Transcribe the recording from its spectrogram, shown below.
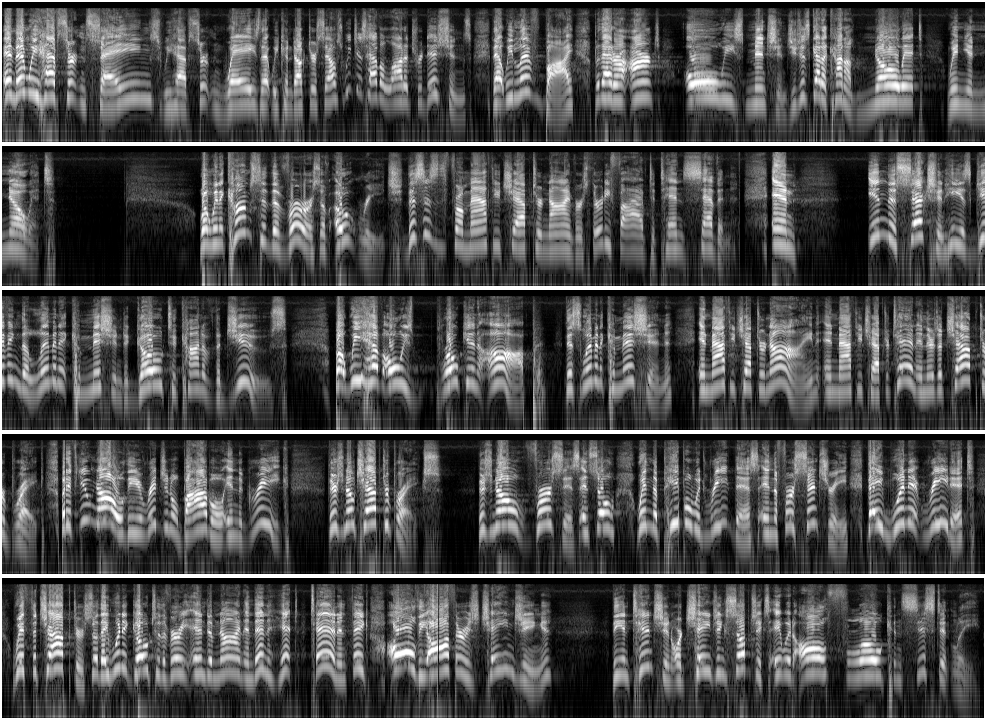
And then we have certain sayings, we have certain ways that we conduct ourselves. We just have a lot of traditions that we live by, but that are, aren't always mentioned. You just got to kind of know it when you know it. Well, when it comes to the verse of outreach, this is from Matthew chapter 9, verse 35 to 10 7. And in this section, he is giving the limited commission to go to kind of the Jews. But we have always broken up this limited commission in Matthew chapter 9 and Matthew chapter 10, and there's a chapter break. But if you know the original Bible in the Greek, there's no chapter breaks. There's no verses. And so when the people would read this in the first century, they wouldn't read it with the chapters. So they wouldn't go to the very end of 9 and then hit 10 and think, oh, the author is changing the intention or changing subjects. It would all flow consistently.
